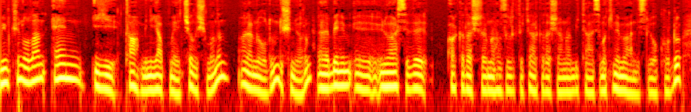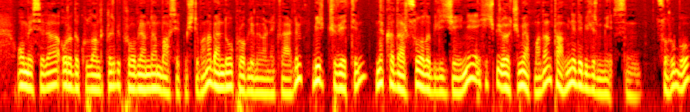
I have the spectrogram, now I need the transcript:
mümkün olan en iyi tahmini yapmaya çalışmanın önemli olduğunu düşünüyorum. Ee, benim e, üniversitede arkadaşlarımla hazırlıktaki arkadaşlarımla bir tanesi makine mühendisliği okurdu. O mesela orada kullandıkları bir problemden bahsetmişti bana. Ben de o problemi örnek verdim. Bir küvetin ne kadar su alabileceğini hiçbir ölçüm yapmadan tahmin edebilir misin? Soru bu.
